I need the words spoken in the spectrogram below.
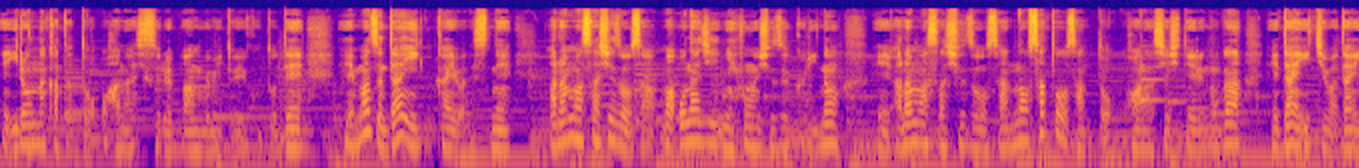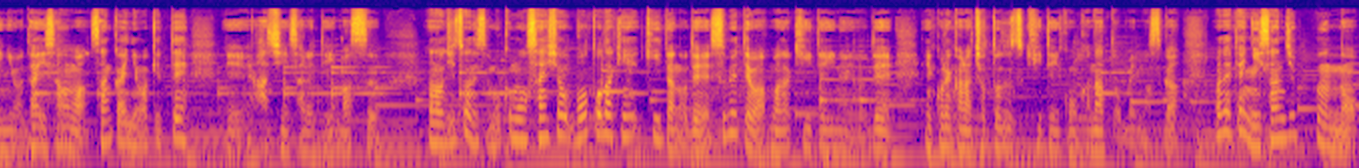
いろんな方とお話しする番組ということで、まず第1回はですね、荒政酒造さん、まあ、同じ日本酒造りの荒政酒造さんの佐藤さんとお話ししているのが、第1話、第2話、第3話、3回に分けて発信されています。あの、実はですね、僕も最初冒頭だけ聞いたので、全てはまだ聞いていないので、これからちょっとずつ聞いていこうかなと思いますが、まあ、大体2、30分の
